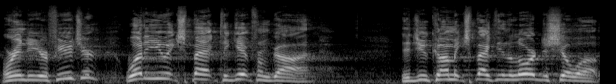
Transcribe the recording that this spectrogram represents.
or into your future? What do you expect to get from God? Did you come expecting the Lord to show up?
